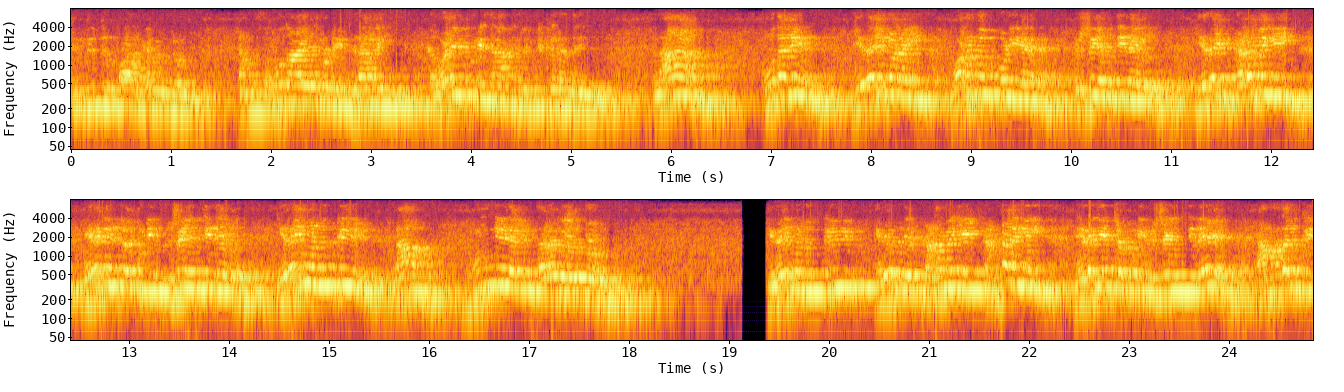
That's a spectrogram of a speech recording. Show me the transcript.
சிந்தித்து பார்க்க வேண்டும். நம் சமுதாயத்தினுடைய நிலைமை கவலைக்குரியதாக இருக்கிறது. நாம் முதலில் இறைவனை வணங்கக்கூடிய விஷயத்திலே இறை கடமையை நிறைவேற்றக்கூடிய விஷயத்திலே இறைவனுக்கு நாம் முன்னிலை தர வேண்டும். இறைவனுக்கு இறைவனுடைய கடமையை கட்டளையை நிறைவேற்றக்கூடிய விஷயத்திலே நாம் அதற்கு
